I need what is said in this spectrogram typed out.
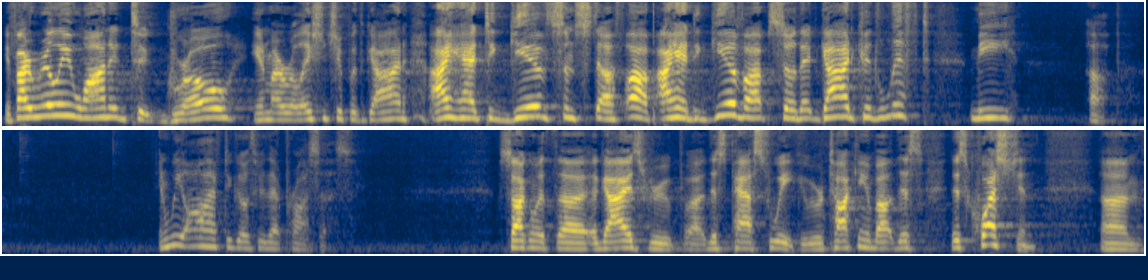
If I really wanted to grow in my relationship with God, I had to give some stuff up. I had to give up so that God could lift me up. And we all have to go through that process. I was talking with uh, a guys group uh, this past week. We were talking about this, this question um,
